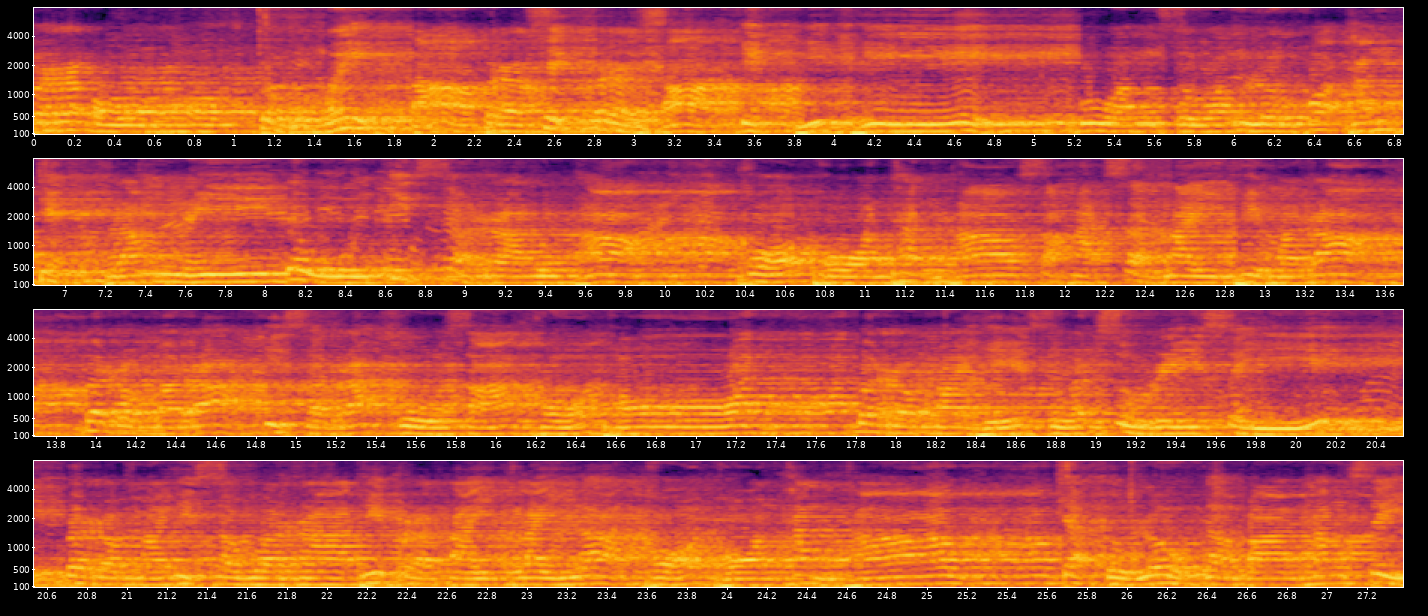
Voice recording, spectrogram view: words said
พระองค์จงเมตตาประสิทธิ์ประสาทอิทพิธีบวงสรวงหลวงพ่อทั้งเจ็ดครั้งนี้ด้วยอิสรานุภาพขอพรท่านทาสหัสไนยเทวราช บรมราชอิสระโกสาขอพร บรมเหสวนสุรีศีบรมหิสวราธิประไตยไกรลาชขอพรท่านเท้าจตุโลกบาลทั้งสี่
